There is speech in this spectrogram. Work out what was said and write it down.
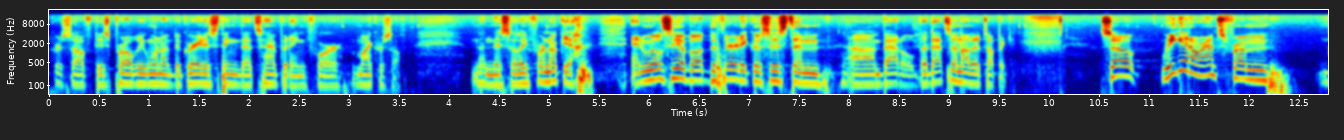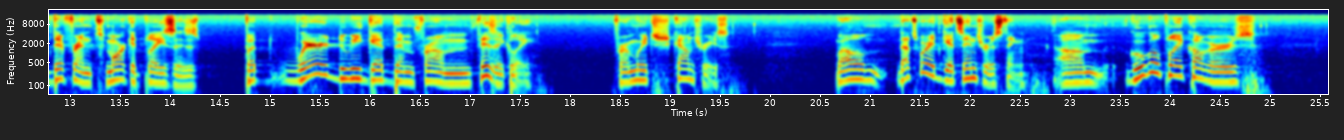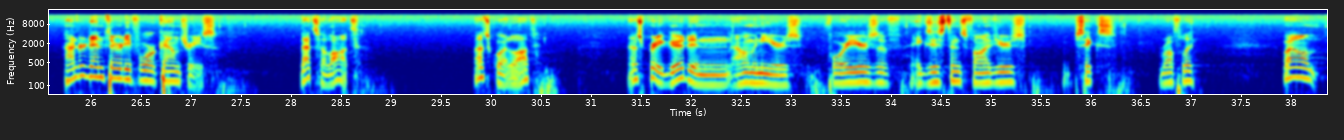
Microsoft is probably one of the greatest things that's happening for Microsoft, not necessarily for Nokia. and we'll see about the third ecosystem uh, battle, but that's another topic. So we get our apps from different marketplaces, but where do we get them from physically? From which countries? Well, that's where it gets interesting. Um, Google Play covers 134 countries. That's a lot. That's quite a lot. That's pretty good in how many years? Four years of existence? Five years? Six, roughly? Well,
